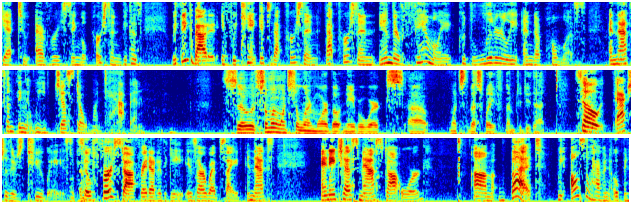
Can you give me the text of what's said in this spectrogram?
get to every single person because we think about it, if we can't get to that person, that person and their family could literally end up homeless. And that's something that we just don't want to happen. So, if someone wants to learn more about NeighborWorks, uh, what's the best way for them to do that? So, actually, there's two ways. Okay. So, first off, right out of the gate is our website, and that's nhsmass.org. Um, but we also have an open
